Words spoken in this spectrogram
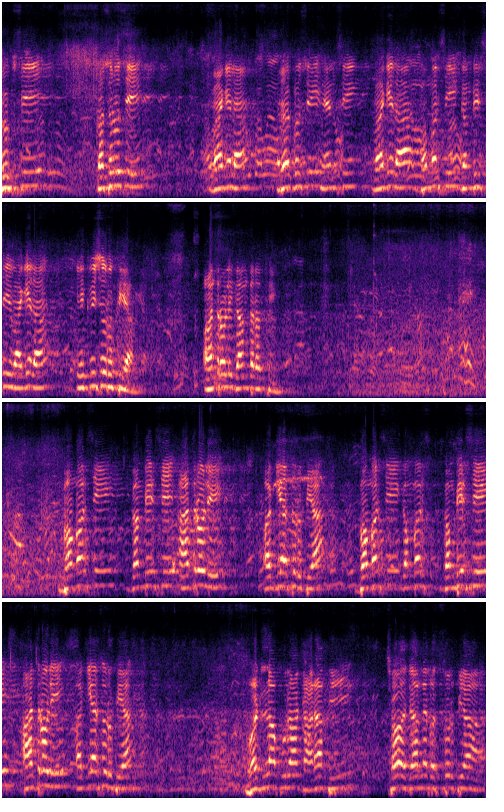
રૂપસિંહ કસરુસિંહ વાઘેલા, રઘુસિંહ, હેમસિંહ વાઘેલા, ભમરસિંહ, ગંભીરસિંહ વાઘેલા એકવીસો રૂપિયા. આંત્રોલી ગામ તરફથી. ભમરસિંહ, ગંભીરસિંહ આંત્રોલી અગિયારસો રૂપિયા. ભમરસિંહ ગંભર ગંભીરસિંહ આંત્રોલી અગિયારસો રૂપિયા. વડલાપુરા ગાડાથી છ હજાર ને બસો રૂપિયા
